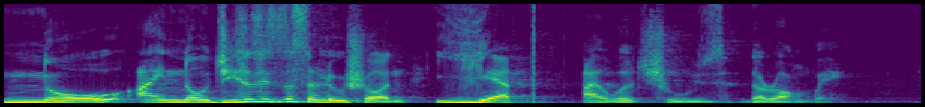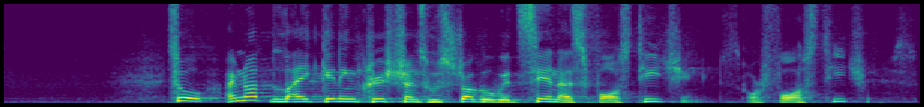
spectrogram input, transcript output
No, I know Jesus is the solution, yet I will choose the wrong way. So I'm not likening Christians who struggle with sin as false teachings or false teachers.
